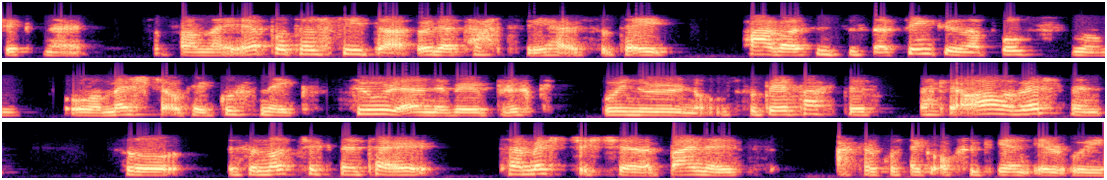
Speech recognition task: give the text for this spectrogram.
tycknar som framlägger på att sida eller tätt vi här så det har hava sin sista fingren av posten og mest ok, hvordan jeg sur enn det blir brukt og i nøyren. Så det er faktisk veldig avhvert, men så hvis jeg nok tjekkner, det er mest ikke beinleis akkurat hvordan jeg oksygen er i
